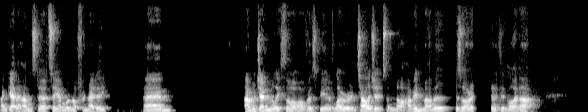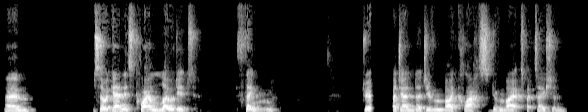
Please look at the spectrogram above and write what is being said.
and get their hands dirty and were rough and ready. Um, and were generally thought of as being of lower intelligence and not having manners or anything like that. Um, so again, it's quite a loaded thing, driven gender, driven by class, driven by expectation.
